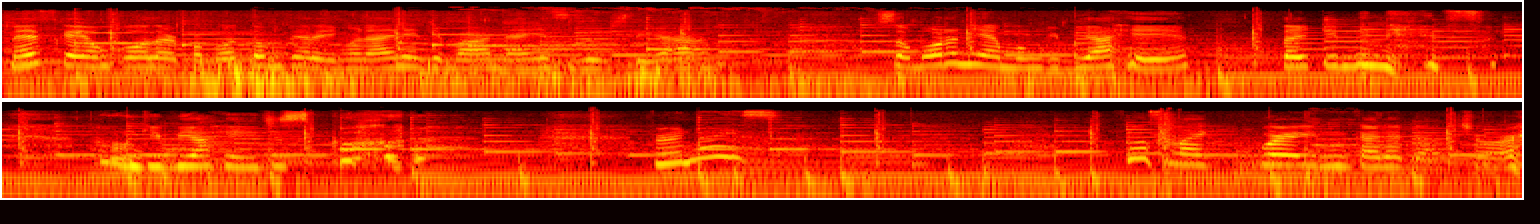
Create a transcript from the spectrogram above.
Nice kayong color pag autumn diri nguna ni di ba nice blue siya. So mura niya mong gibiyahe 30 minutes. mong gibiyahe just ko. Very nice. Feels like we're in Canada, sure.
